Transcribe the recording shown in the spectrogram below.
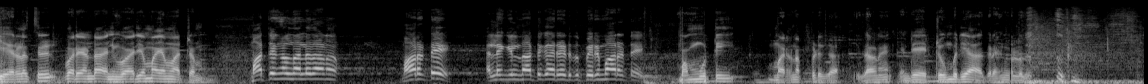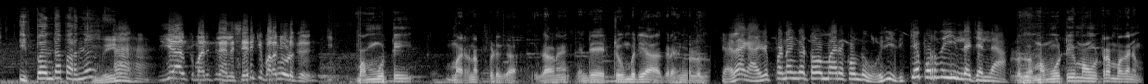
കേരളത്തിൽ വരേണ്ട അനിവാര്യമായ മാറ്റം. മാറ്റങ്ങൾ നല്ലതാണ്. മാറട്ടെ. അല്ലെങ്കിൽ നാട്ടുകാരെ അടുത്ത് പെരുമാറട്ടെ. മമ്മൂട്ടി മരണപ്പെടുക. ഇതാണ് എന്റെ ഏറ്റവും വലിയ ആഗ്രഹമുള്ളത് ഇപ്പൊ എന്താ പറഞ്ഞു? ഇയാൾക്ക് മനസ്സിലായില്ല. ശരിക്കും പറഞ്ഞു കൊടുക്ക്. മമ്മൂട്ടി മരണപ്പെടുക. ഇതാണ് എന്റെ ഏറ്റവും വലിയ ആഗ്രഹമുള്ളത് ചില കഴുപ്പണം കെട്ടവന്മാരെ കൊണ്ട് ഒരു ഇരിക്കെ പുറതെയില്ല ചെല്ല. മമ്മൂട്ടിയും മമ്മൂട്ടിയുടെ മകനും.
